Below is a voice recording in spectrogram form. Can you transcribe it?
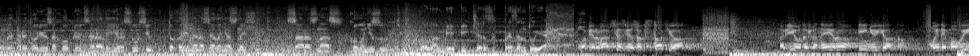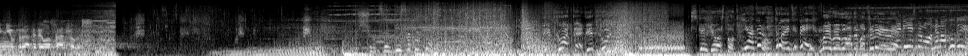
Коли територію захоплюють заради її ресурсів, то корінне населення знищують. Зараз нас колонізують. Columbia Pictures презентує Обірвався зв'язок з Токіо, Ріо де Жанейро і Нью-Йорком. Ми не повинні втратити Лос-Анджелес. Що це в біса таке? Відходьте! Відходьте! Скільки вас тут? П'ятеро, троє дітей! Ми виводимо цивільних! Не візьмемо, нема куди!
